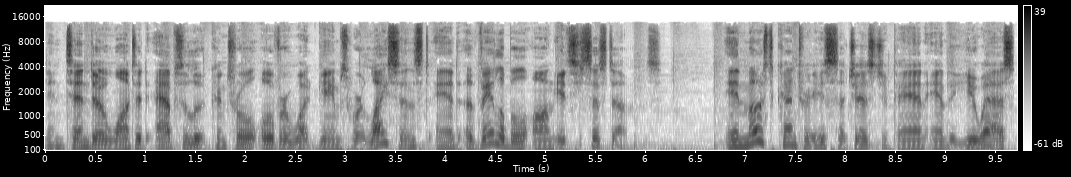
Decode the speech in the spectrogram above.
Nintendo wanted absolute control over what games were licensed and available on its systems. In most countries, such as Japan and the US,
